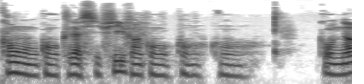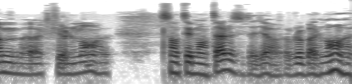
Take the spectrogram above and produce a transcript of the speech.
qu'on qu'on classifie, enfin qu'on qu'on nomme actuellement euh, santé mentale, c'est-à-dire euh, globalement euh,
